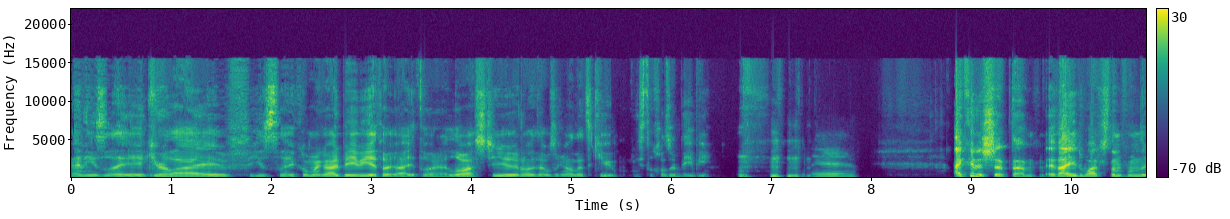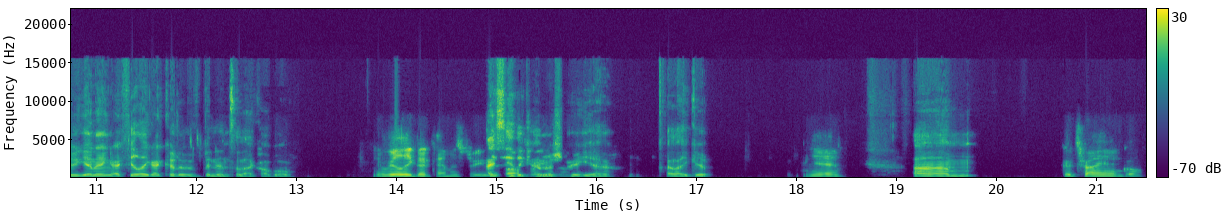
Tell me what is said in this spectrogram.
and he's like, "You're alive." He's like, "Oh my god, baby! I thought I thought I lost you." And. I was like, "Oh, that's cute." He still calls her baby. Yeah, I could have shipped them if I had watched them from the beginning. I feel like I could have been into that couple. really good chemistry. I see the three of them. chemistry. Yeah, I like it. Yeah, Um, good triangle.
